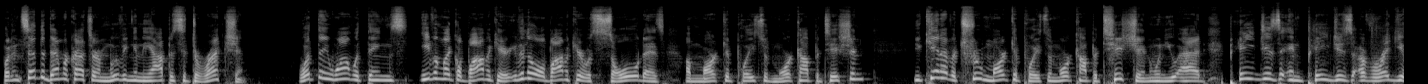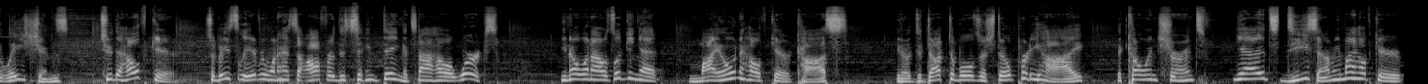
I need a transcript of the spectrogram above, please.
But instead, the Democrats are moving in the opposite direction. What they want with things, even like Obamacare, even though Obamacare was sold as a marketplace with more competition, you can't have a true marketplace with more competition when you add pages and pages of regulations to the healthcare. So basically, everyone has to offer the same thing. It's not how it works. You know, when I was looking at my own healthcare costs, you know, deductibles are still pretty high. The co-insurance, yeah, it's decent. I mean, my healthcare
